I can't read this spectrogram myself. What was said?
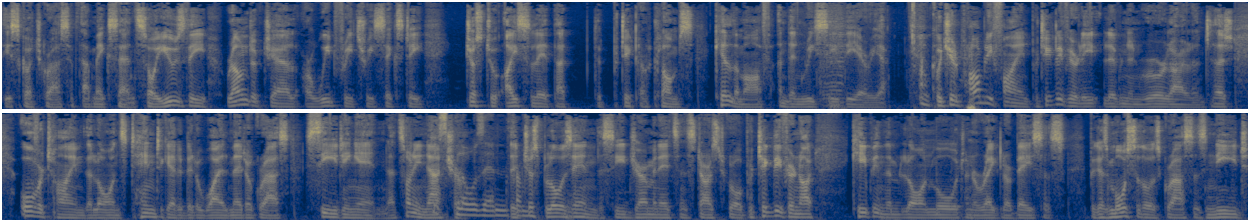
the scutch grass if that makes sense. So use the Roundup gel or Weed Free 360 just to isolate that the particular clumps, kill them off, and then reseed the area. Okay. But you'll probably find, particularly if you're li- living in rural Ireland, that over time the lawns tend to get a bit of wild meadow grass seeding in. That's only natural. Just blows in. It just blows in. The seed germinates and starts to grow. Particularly if you're not keeping the lawn mowed on a regular basis, because most of those grasses need,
